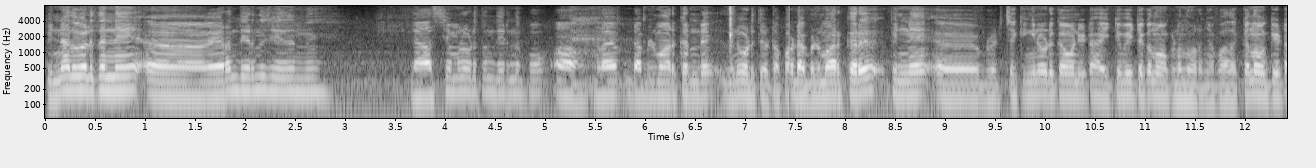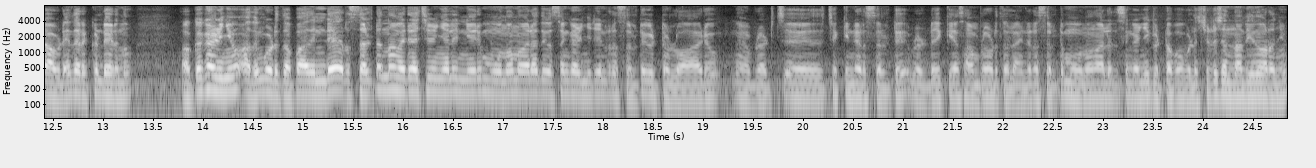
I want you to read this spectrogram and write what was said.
പിന്നെ അതുപോലെ തന്നെ വേറെന്തായിരുന്നു ചെയ്തതെന്ന്? ലാസ്റ്റ് നമ്മൾ കൊടുത്ത് എന്തായിരുന്നു ആ നമ്മളെ ഡബിൾ മാർക്കറിന്റെ ഇതിന് കൊടുത്തു കേട്ടോ. അപ്പോൾ ഡബിൾ മാർക്കർ പിന്നെ ബ്ലഡ് ചെക്കിങ്ങിന് കൊടുക്കാൻ വേണ്ടിട്ട് ഹൈറ്റും വെയിറ്റ് ഒക്കെ നോക്കണം എന്ന് പറഞ്ഞു. അപ്പോൾ അതൊക്കെ നോക്കിയിട്ട് അവിടെ തിരക്കുണ്ടായിരുന്നു. ഒക്കെ കഴിഞ്ഞു അതും കൊടുത്തു. അപ്പോൾ അതിന്റെ റിസൾട്ട് എന്നാ വരിക വെച്ച് കഴിഞ്ഞാൽ ഇനി ഒരു മൂന്നോ നാലോ ദിവസം കഴിഞ്ഞിട്ട് അതിന്റെ റിസൾട്ട് കിട്ടുള്ളൂ. ആ ഒരു ബ്ലഡ് ചെക്കിന്റെ റിസൾട്ട് ബ്ലഡ് ചെക്ക് ചെയ്യാൻ സാമ്പിൾ കൊടുത്തല്ലോ അതിന്റെ റിസൾട്ട് മൂന്നോ നാലോ ദിവസം കഴിഞ്ഞ് കിട്ടും. അപ്പോൾ വിളിച്ചിട്ട് ചെന്നാൽ മതി എന്ന് പറഞ്ഞു.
